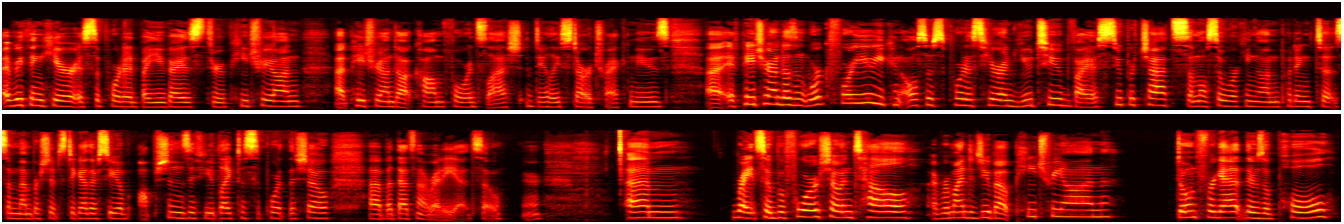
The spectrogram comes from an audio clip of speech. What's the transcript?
everything here is supported by you guys through Patreon at patreon.com forward slash daily Star Trek news. Uh, if Patreon doesn't work for you, you can also support us here on YouTube via super chats. I'm also working on putting to some memberships together so you have options if you'd like to support the show, uh, but that's not ready yet. So. Um, Right. So before show and tell, I reminded you about Patreon. Don't forget there's a poll.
